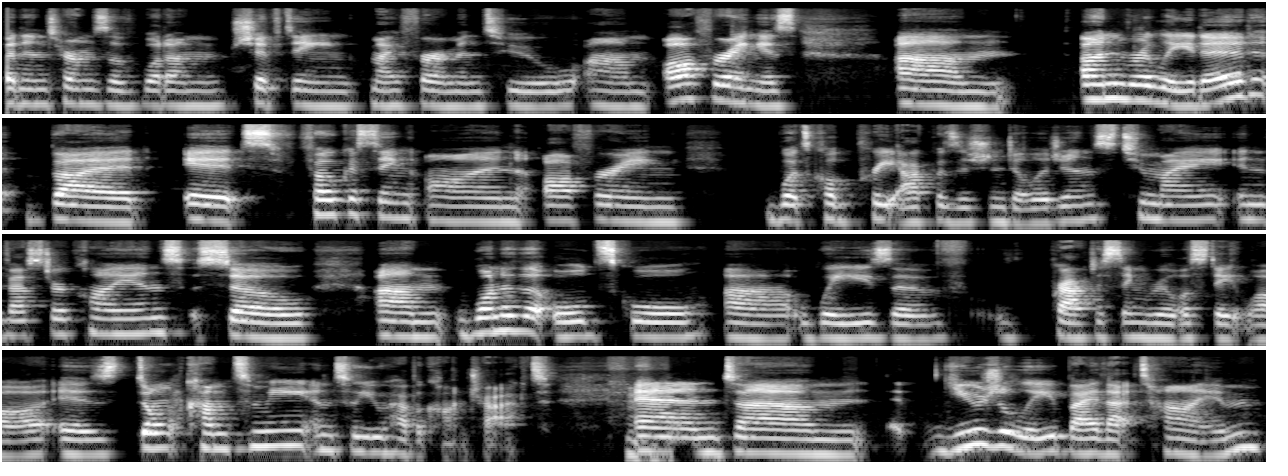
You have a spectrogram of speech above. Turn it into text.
but in terms of what I'm shifting my firm into um, offering is um, unrelated, but it's focusing on offering what's called pre-acquisition diligence to my investor clients. So um, one of the old school uh, ways of practicing real estate law is don't come to me until you have a contract. Hmm. And um, usually by that time,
